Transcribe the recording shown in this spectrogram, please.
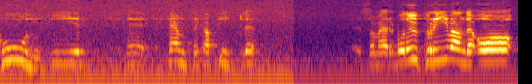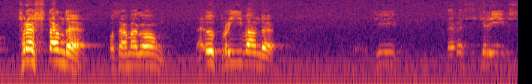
ton i det femte kapitlet som är både upprivande och tröstande på samma gång. Den är upprivande. Ty det beskrivs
